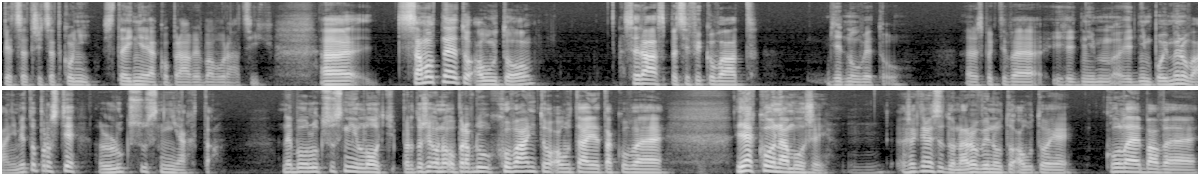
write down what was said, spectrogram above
530 eh, koní, stejně jako právě v Bavorácích. Eh, samotné to auto se dá specifikovat jednou větou, respektive jedním, jedním pojmenováním. Je to prostě luxusní jachta nebo luxusní loď, protože ono opravdu chování toho auta je takové jako na moři. Řekněme si to na rovinu, to auto je kolébavé,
